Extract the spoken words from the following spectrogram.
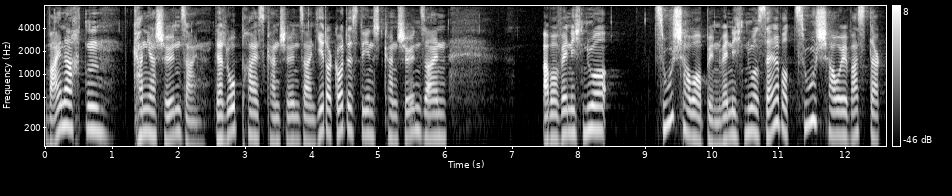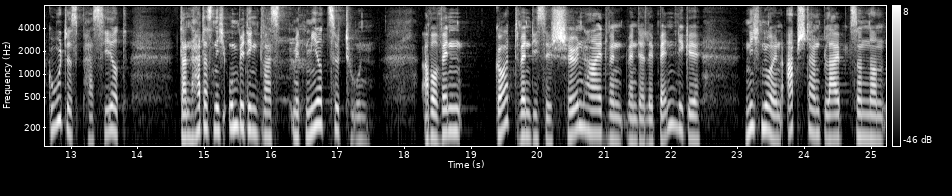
Weihnachten kann ja schön sein. Der Lobpreis kann schön sein. Jeder Gottesdienst kann schön sein. Aber wenn ich nur Zuschauer bin, wenn ich nur selber zuschaue, was da Gutes passiert, dann hat das nicht unbedingt was mit mir zu tun. Aber wenn Gott, wenn diese Schönheit, wenn, wenn der Lebendige nicht nur in Abstand bleibt, sondern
